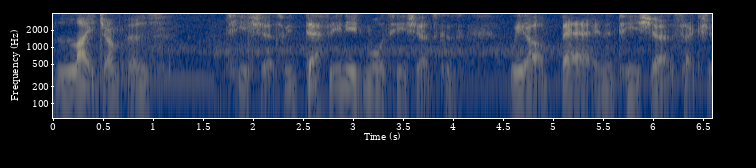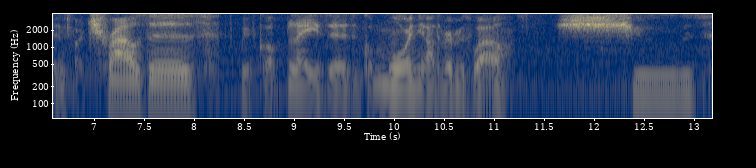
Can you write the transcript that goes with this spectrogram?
light jumpers, t-shirts. We definitely need more t-shirts because we are bare in the t-shirt section. We've got trousers, we've got blazers, we've got more in the other room as well. Shoes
